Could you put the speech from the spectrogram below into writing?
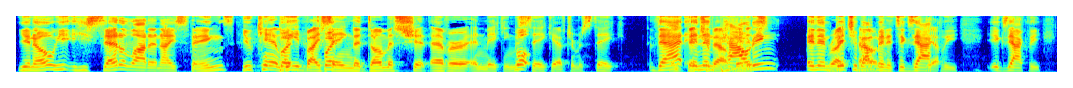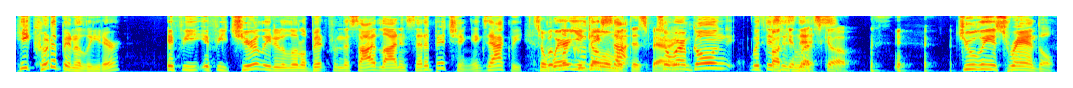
you know he, he said a lot of nice things You can't but- lead by but saying the dumbest shit ever and making Well, mistake after mistake. that and, bitch then pouting minutes. and then Right, bitch about pouting. minutes exactly exactly he could have been a leader if he if he cheerleaded a little bit from the sideline instead of bitching exactly So But where are you going si- with this, so where i'm going with this Fucking is let's go. Julius Randle,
